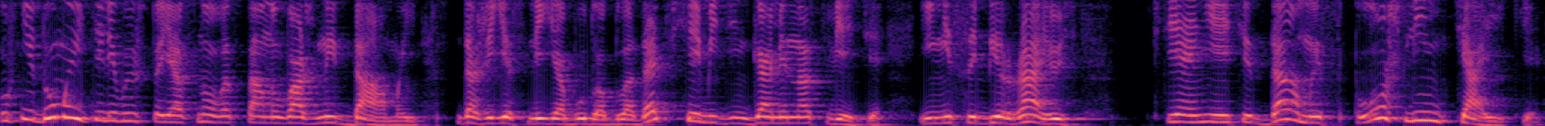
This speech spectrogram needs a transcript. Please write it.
Уж не думаете ли вы, что я снова стану важной дамой, даже если я буду обладать всеми деньгами на свете? И не собираюсь. Все они, эти дамы, сплошь лентяйки.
